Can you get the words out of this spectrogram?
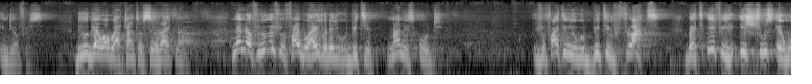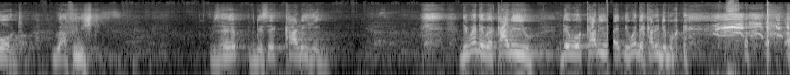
in the office. Do you get what we are trying to say right now? Many of you, if you fight Buhari today, you will beat him. Man is old. If you fight him, you will beat him flat. But if he issues a word, you are finished. If they say, if they say carry him, the way they will carry you, they will carry you like the way they carry the book.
